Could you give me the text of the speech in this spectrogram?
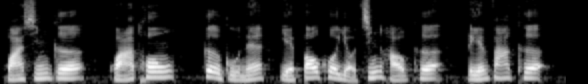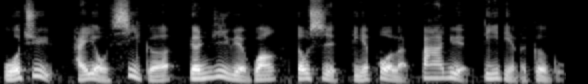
华新科、华通个股呢，也包括有金豪科、联发科、国巨，还有矽格跟日月光，都是跌破了八月低点的个股。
